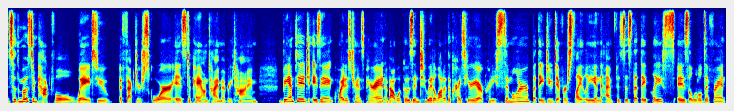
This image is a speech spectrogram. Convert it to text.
So the most impactful way to affect your score is to pay on time every time. Vantage isn't quite as transparent about what goes into it. A lot of the criteria are pretty similar, but they do differ slightly, and the emphasis that they place is a little different.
